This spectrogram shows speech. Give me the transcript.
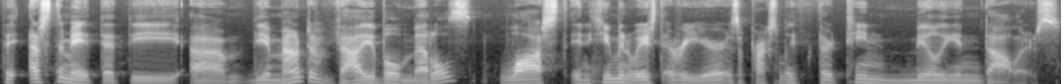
they estimate that the um, the amount of valuable metals lost in human waste every year is approximately thirteen million dollars.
